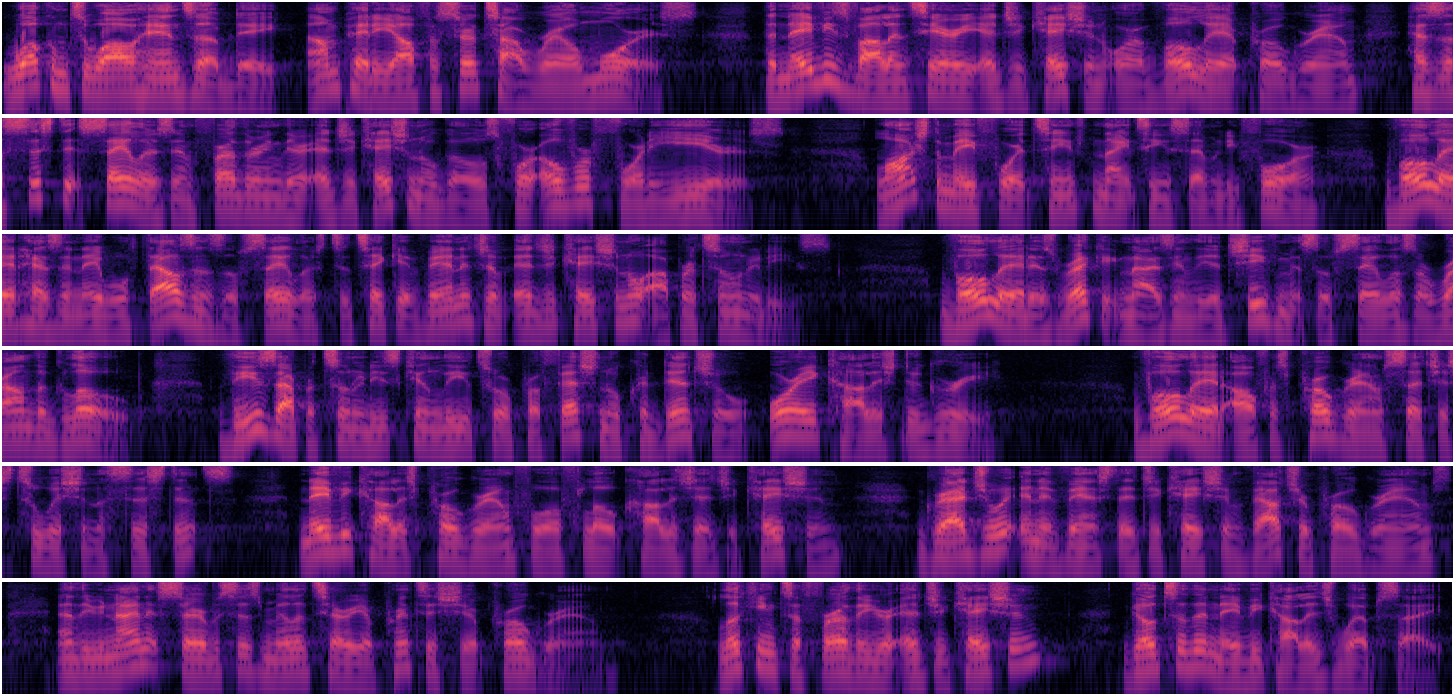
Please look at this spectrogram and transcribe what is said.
Welcome to All Hands Update. I'm Petty Officer Tyrell Morris. The Navy's Voluntary Education or VOLED program has assisted sailors in furthering their educational goals for over 40 years. Launched May 14, 1974, VOLED has enabled thousands of sailors to take advantage of educational opportunities. VOLED is recognizing the achievements of sailors around the globe. These opportunities can lead to a professional credential or a college degree. VOLED offers programs such as tuition assistance, Navy College Program for Afloat College Education, Graduate and Advanced Education Voucher Programs, and the United Services Military Apprenticeship Program. Looking to further your education? Go to the Navy College website.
